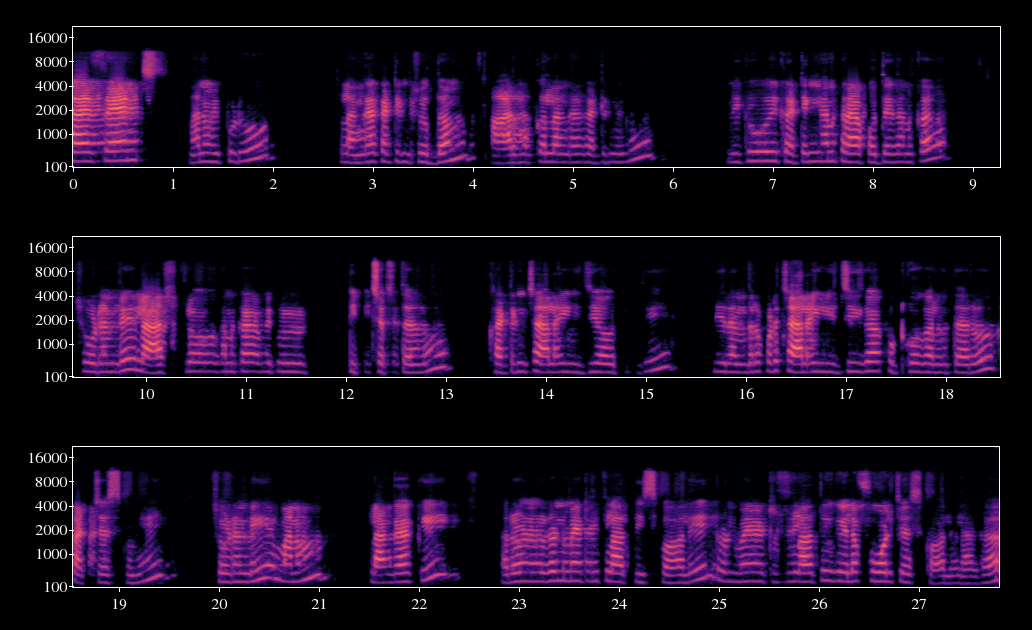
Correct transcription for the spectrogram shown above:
హాయ్ ఫ్రెండ్స్. మనం ఇప్పుడు లంగా కటింగ్ చూద్దాం. ఆరు ముక్కలు లంగా కటింగ్. మీకు ఈ కటింగ్ కనుక రాకపోతే కనుక చూడండి లాస్ట్లో కనుక మీకు టిప్ చెప్తాను. కటింగ్ చాలా ఈజీ అవుతుంది. మీరందరూ కూడా చాలా ఈజీగా కుట్టుకోగలుగుతారు కట్ చేసుకుని. చూడండి మనం లంగాకి రెండు రెండు మీటర్ క్లాత్ తీసుకోవాలి. రెండు మీటర్ క్లాత్ ఇలా ఫోల్డ్ చేసుకోవాలి ఇలాగా.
